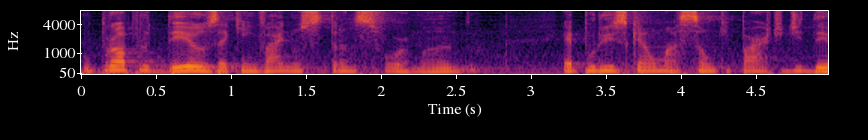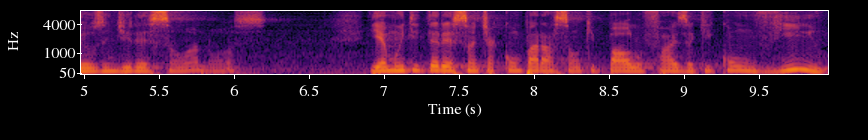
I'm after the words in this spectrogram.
O próprio Deus é quem vai nos transformando. É por isso que é uma ação que parte de Deus em direção a nós. E é muito interessante a comparação que Paulo faz aqui com o vinho,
